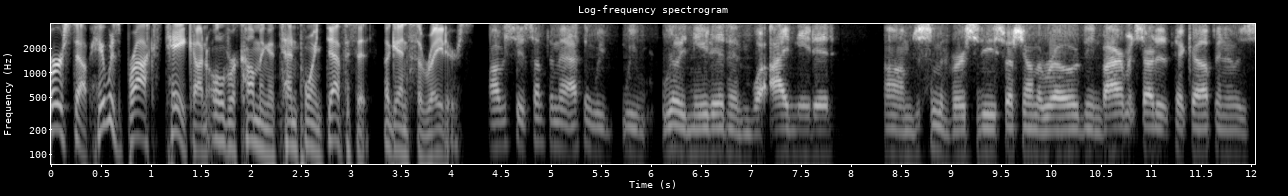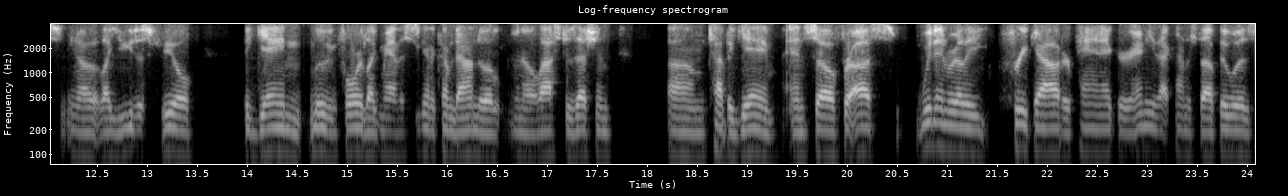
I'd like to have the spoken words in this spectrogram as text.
First up, here was Brock's take on overcoming a 10 point deficit against the Raiders. Obviously, it's something that I think we, we really needed and what I needed. Um, just some adversity, especially on the road. The environment started to pick up, and it was, you know, like you just feel the game moving forward. Like, man, this is going to come down to a, you know, last possession um, type of game. And so for us, we didn't really freak out or panic or any of that kind of stuff. It was,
